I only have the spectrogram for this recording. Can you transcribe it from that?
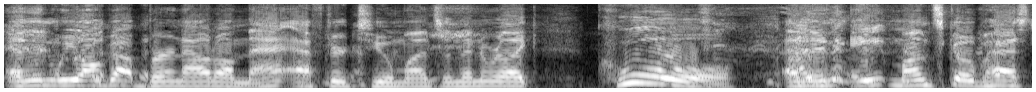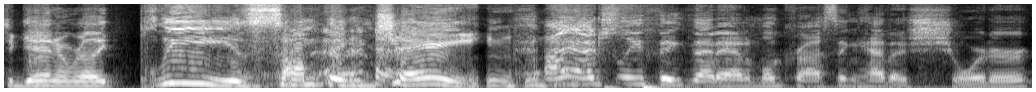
And then we all got burnt out on that after two months, and then we're like, "Cool." And then eight months go past again, and we're like, "Please, something change." I actually think that Animal Crossing had a shorter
